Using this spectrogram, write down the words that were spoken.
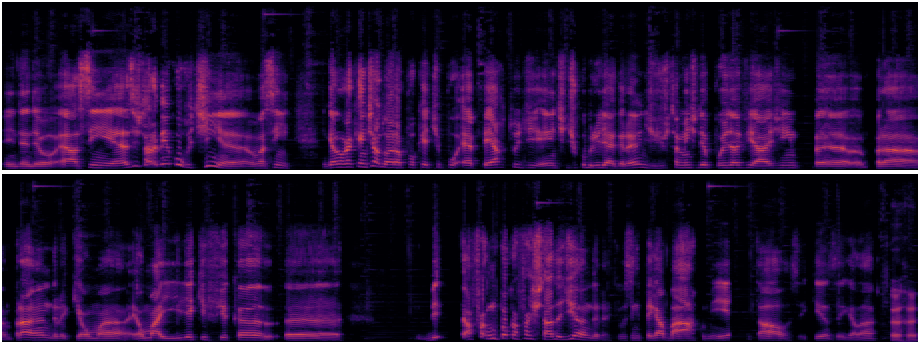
Entendeu? É assim, essa história é bem curtinha, assim, que é um lugar que a gente adora, porque, tipo, é perto de. A gente descobriu Ilha Grande justamente depois da viagem é, pra, pra Angra, que é uma, é uma ilha que fica. é, um pouco afastada de Angra, que você tem que pegar barco mesmo tal, não sei o que, não sei o que lá. Aham.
